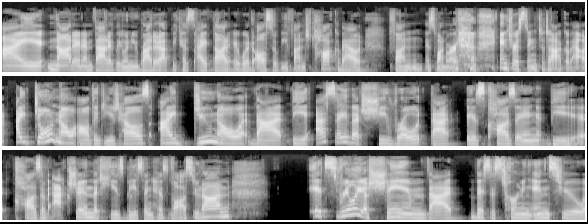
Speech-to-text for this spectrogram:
I nodded emphatically when you brought it up because I thought it would also be fun to talk about. Fun is one word, interesting to talk about. I don't know all the details. I do know that the essay that she wrote that is causing the cause of action that he's basing his lawsuit on it's really a shame that this is turning into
